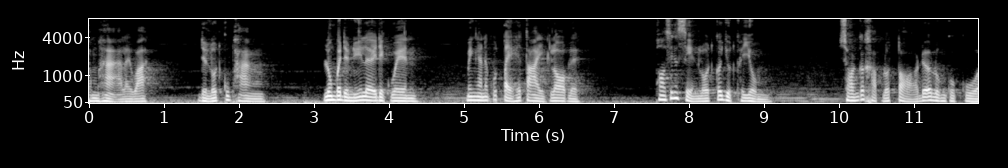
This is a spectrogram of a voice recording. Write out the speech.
ทำหาอะไรวะ เดี๋ยวรถกูพัง ลงไปเดี๋ยวนี้เลยเด็กเวรไม่งั้นนะกูเตะให้ตายอีกรอบเลย พอสิ้นเสียงรถก็หยุดขย่มชอนก็ขับรถต่อด้วยอารมณ์กลัว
